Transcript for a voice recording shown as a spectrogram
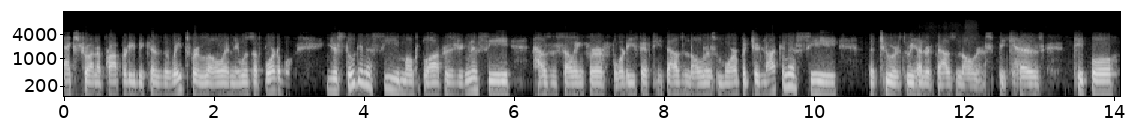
extra on a property because the rates were low and it was affordable. You're still going to see multiple offers. You're going to see houses selling for forty, fifty thousand dollars more, but you're not going to see the two or three hundred thousand dollars because people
